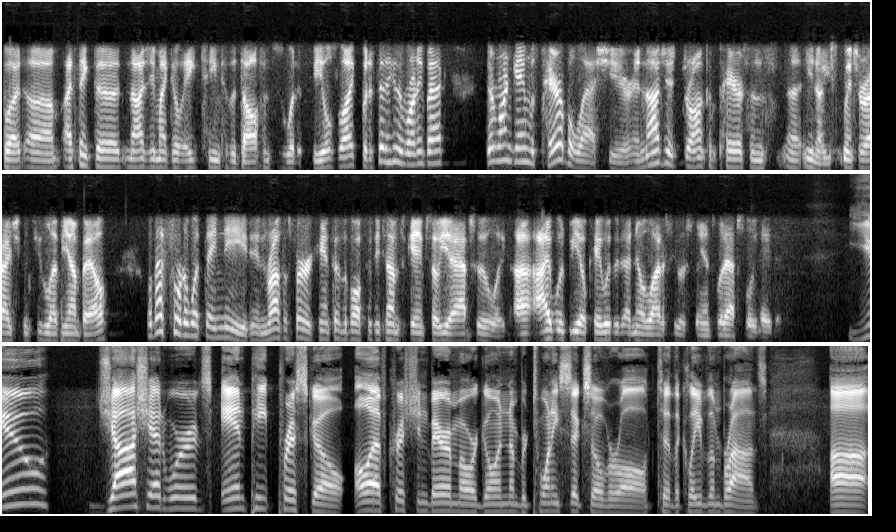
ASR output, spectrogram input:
But um, I think the Najee might go 18 to the Dolphins is what it feels like. But if they take the running back, their run game was terrible last year, and Najee has drawn comparisons. Uh, you know, you squint your eyes, you can see Le'Veon Bell. Well, that's sort of what they need. And Roethlisberger can't throw the ball 50 times a game, so yeah, absolutely. Uh, I would be okay with it. I know a lot of Steelers fans would absolutely hate it. You, Josh Edwards, and Pete Prisco all have Christian Barmore going number 26 overall to the Cleveland Browns. Uh,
